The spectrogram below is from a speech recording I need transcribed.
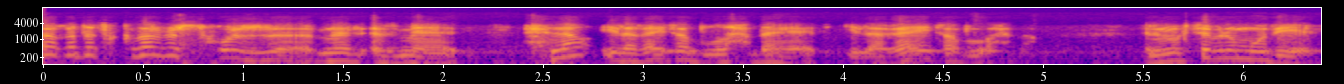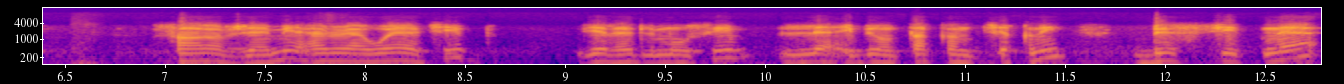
غادا تقدر باش تخرج من هذه الأزمة هذه حنا إلى غاية هذه اللحظة هذه إلى غاية هذه اللحظة. المكتب المديري صرف جميع الرواتب ديال هذا الموسم اللاعبين والطاقم التقني باستثناء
